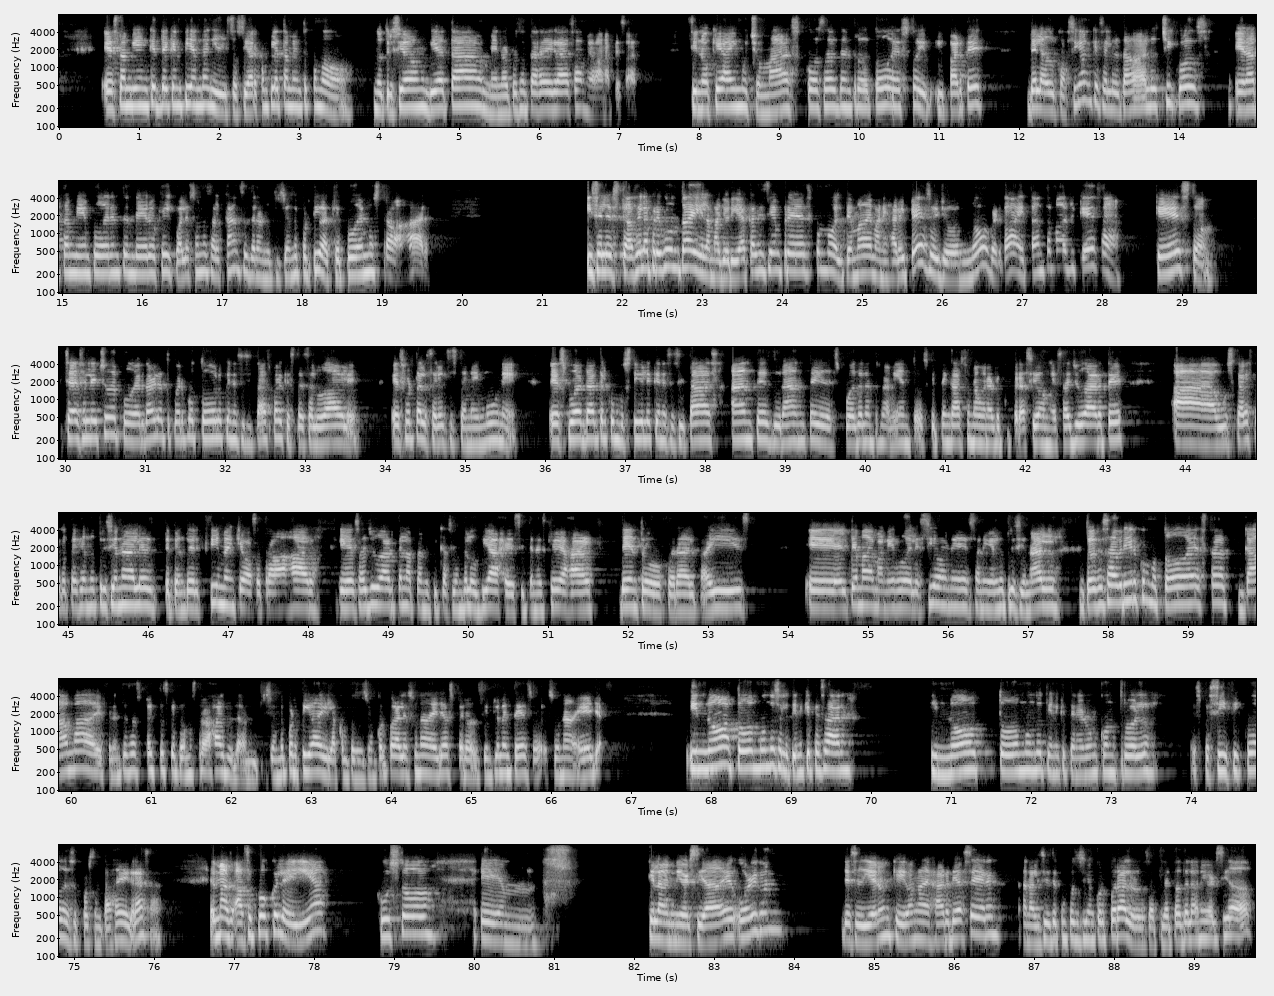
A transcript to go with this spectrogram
es también que, de que entiendan y disociar completamente como nutrición, dieta, menor porcentaje de grasa, me van a pesar. Sino que hay mucho más cosas dentro de todo esto y, y parte de la educación que se les daba a los chicos era también poder entender, ok, cuáles son los alcances de la nutrición deportiva, qué podemos trabajar y se les hace la pregunta y la mayoría casi siempre es como el tema de manejar el peso. Y yo, no, ¿verdad? Hay tanta más riqueza que esto. O sea, es el hecho de poder darle a tu cuerpo todo lo que necesitas para que esté saludable. Es fortalecer el sistema inmune. Es poder darte el combustible que necesitas antes, durante y después del entrenamiento. Es que tengas una buena recuperación. Es ayudarte a buscar estrategias nutricionales. Depende del clima en que vas a trabajar es ayudarte en la planificación de los viajes, si tenés que viajar dentro o fuera del país, eh, el tema del manejo de lesiones a nivel nutricional. Entonces, abrir como toda esta gama de diferentes aspectos que podemos trabajar desde la nutrición deportiva y la composición corporal es una de ellas, pero simplemente eso es una de ellas. Y no a todo el mundo se le tiene que pesar y no todo el mundo tiene que tener un control específico de su porcentaje de grasa. Es más, hace poco leía justo em, que la Universidad de Oregon decidieron que iban a dejar de hacer análisis de composición corporal a los atletas de la universidad,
